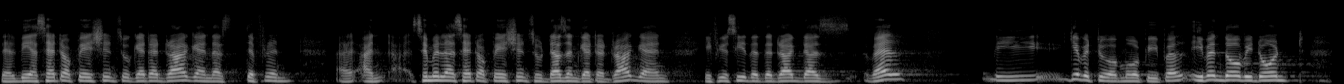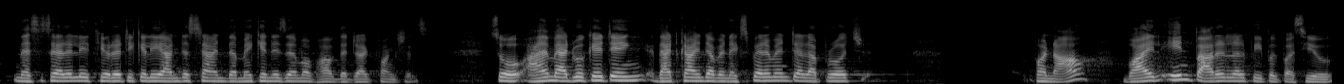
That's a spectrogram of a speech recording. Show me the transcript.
There'll be a set of patients who get a drug and a different, uh, a similar set of patients who doesn't get a drug. And if you see that the drug does well, we give it to more people, even though we don't necessarily theoretically understand the mechanism of how the drug functions. So I am advocating that kind of an experimental approach for now, while in parallel people pursue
